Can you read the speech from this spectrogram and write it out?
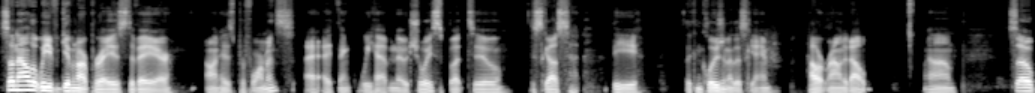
So now that we've given our praise to Veilleux on his performance, I, I think we have no choice but to discuss the the conclusion of this game, how it rounded out. Um, so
